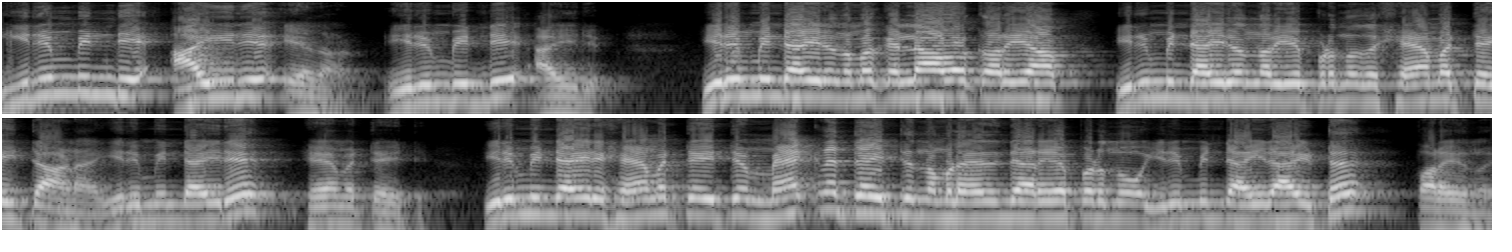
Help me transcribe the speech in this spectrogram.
ഇരുമ്പിന്റെ അയിര് ഏതാണ്? ഇരുമ്പിന്റെ അയിര്. ഇരുമ്പിന്റെ അയിര് നമുക്ക് എല്ലാവർക്കും അറിയാം. ഇരുമ്പിന്റെ അയിര് എന്നറിയപ്പെടുന്നത് ഹേമറ്റൈറ്റ് ആണ്. ഇരുമ്പിന്റെ അയിര് ഹേമറ്റൈറ്റ്. ഇരുമ്പിന്റെ അയിര് ഹേമറ്റൈറ്റ് മാഗ്നറ്റൈറ്റ് നമ്മൾ ഏതിന്റെ അറിയപ്പെടുന്നു? ഇരുമ്പിന്റെ അയിരായിട്ട് പറയുന്നു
